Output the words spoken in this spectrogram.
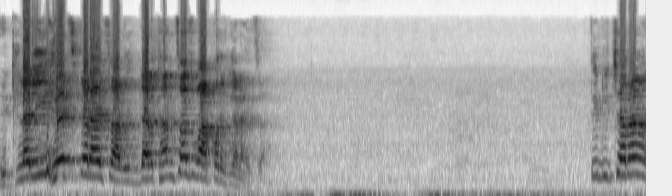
हिटलरही हेच करायचा विद्यार्थ्यांचाच वापर करायचा. ती बिचारा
